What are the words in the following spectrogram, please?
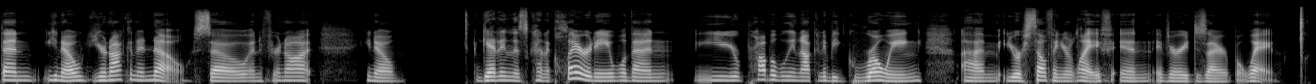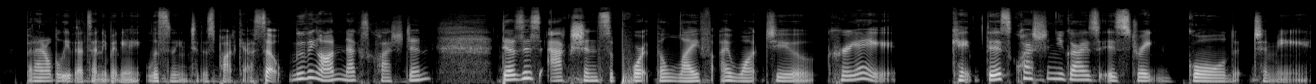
then, you know, you're not going to know. So, and if you're not, you know, getting this kind of clarity, well, then you're probably not going to be growing um, yourself in your life in a very desirable way. But I don't believe that's anybody listening to this podcast. So, moving on, next question Does this action support the life I want to create? Okay, this question, you guys, is straight gold to me.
